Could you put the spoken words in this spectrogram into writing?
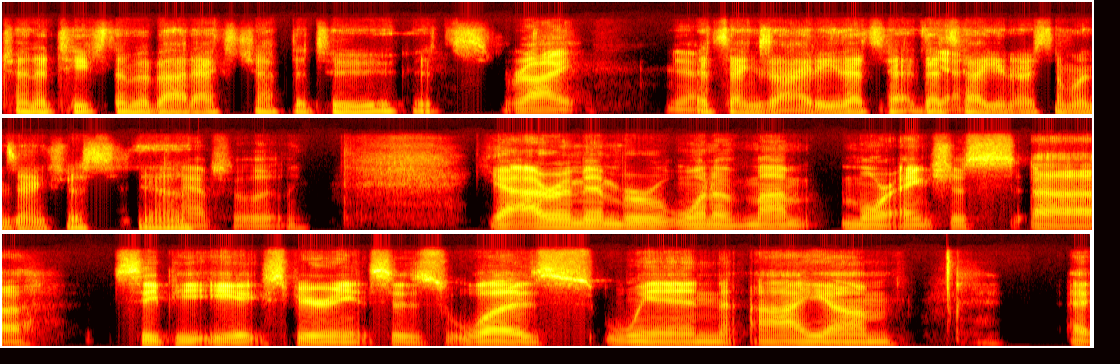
trying to teach them about Acts chapter two. It's Right. Yeah. it's anxiety. That's that's Yeah. how you know someone's anxious. Yeah. Absolutely. Yeah, I remember one of my more anxious uh, CPE experiences was when I, um, uh,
